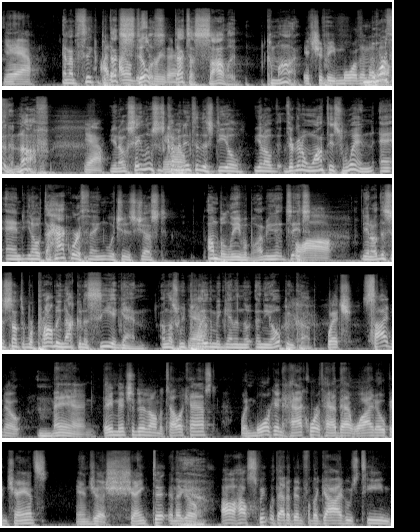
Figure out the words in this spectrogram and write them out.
yeah, And I'm thinking, but that's still a, that's a solid. Come on, it should be more than more enough. than enough. yeah. You know, St. Louis is You coming know. into this deal. You know, they're going to want this win, and, and you know, with the Hackworth thing, which is just unbelievable. I mean, it's it's Wow. you know, this is something we're probably not going to see again unless we play them again in the in the Open Cup. Which side note, Mm. man, they mentioned it on the telecast when Morgan Hackworth had that wide open chance and just shanked it, and they Yeah. go, "Oh, how sweet would that have been for the guy whose team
